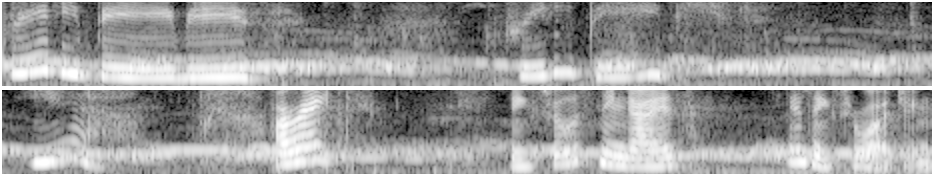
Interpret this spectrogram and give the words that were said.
Pretty babies. Pretty babies. Yeah. All right. Thanks for listening, guys. And thanks for watching.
